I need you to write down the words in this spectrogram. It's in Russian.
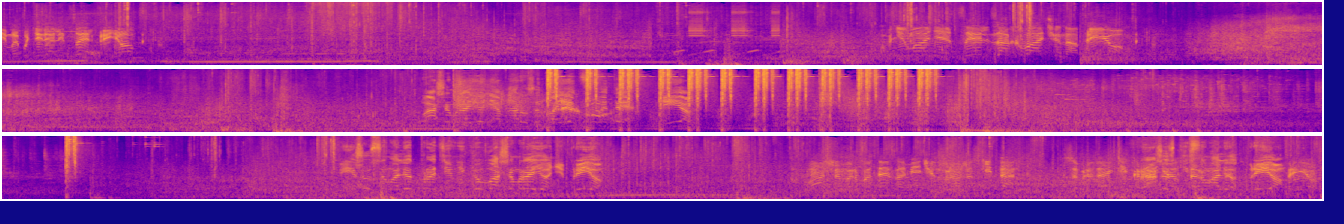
Внимание, мы потеряли цель. Прием. Внимание, цель захвачена. Прием. В вашем районе обнаружен боец СВТ. Прием! Вижу самолет противника в вашем районе. Прием! В вашем РБТ замечен вражеский танк. Соблюдайте крайнюю Вражеский самолет. Прием! Прием.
